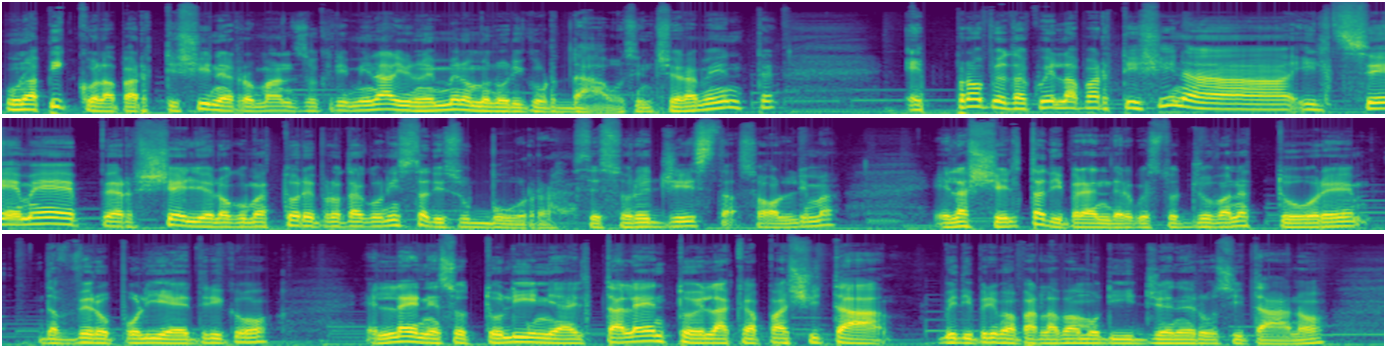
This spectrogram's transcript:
una piccola particina in romanzo criminale, io nemmeno me lo ricordavo sinceramente, e proprio da quella particina il seme per sceglierlo come attore protagonista di Suburra, stesso regista, Sollima, e la scelta di prendere questo giovane attore davvero poliedrico e lei ne sottolinea il talento e la capacità, vedi prima parlavamo di generosità, no?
